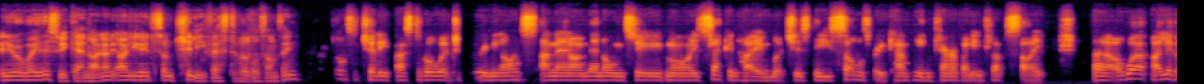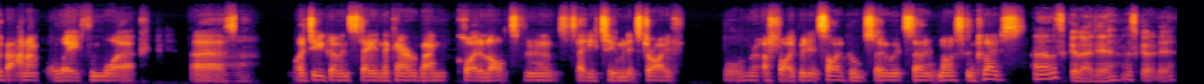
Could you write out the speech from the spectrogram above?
You're away this weekend, aren't you? Aren't you going to some chili festival or something? Also, chili festival, which is really nice. And then I'm then on to my second home, which is the Salisbury Camping Caravanning Club site. Uh, I work. I live about an hour away from work. Uh, ah. I do go and stay in the caravan quite a lot. it's only two minutes drive or a five minute cycle, so it's uh, nice and close. Oh, that's a good idea. That's a good idea.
